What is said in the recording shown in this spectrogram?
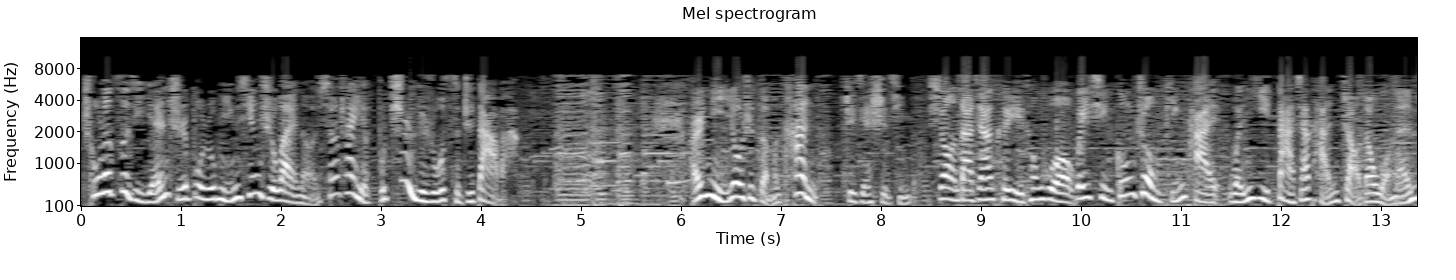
除了自己颜值不如明星之外呢，相差也不至于如此之大吧？而你又是怎么看这件事情的？希望大家可以通过微信公众平台“文艺大家谈”找到我们。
